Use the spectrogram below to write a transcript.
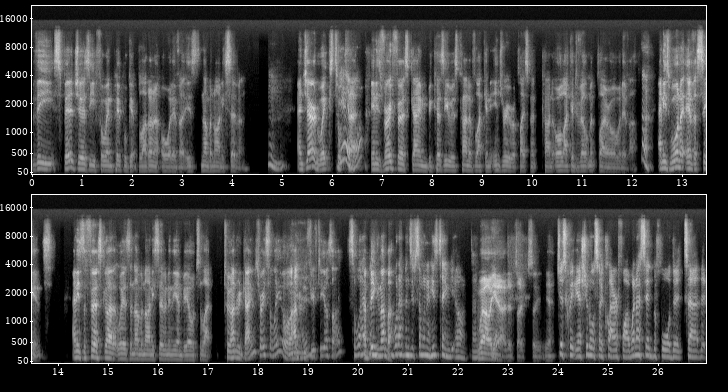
the spare jersey for when people get blood on it or whatever is number 97. Hmm. And Jared Weeks took Yeah, that what? in his very first game because he was kind of like an injury replacement kind of, or like a development player or whatever. Huh. And he's worn it ever since. And he's the first guy that wears the number 97 in the NBL to like 200 games recently or Yeah. 150 or something. So what A big number. What happens if someone in his team? Get, oh, Well, yeah, that's actually, yeah. just quickly, I should also clarify when I said before that uh, that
